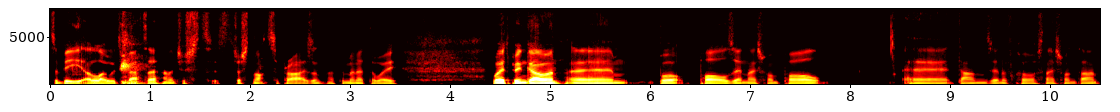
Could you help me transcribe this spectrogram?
to be a loads better, and it just it's just not surprising at the minute the way where it's been going. Um, but Paul's in, nice one, Paul. Uh, Dan's in, of course. Nice one, Dan.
